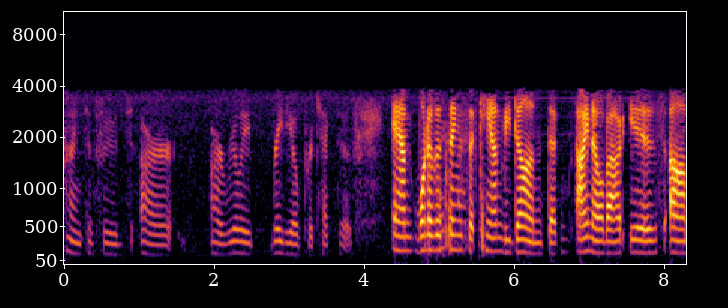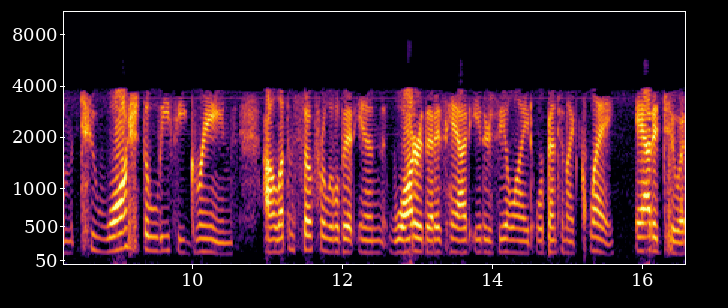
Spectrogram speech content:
kinds of foods are are really radioprotective. And one of the things that can be done that I know about is um, to wash the leafy greens, uh, let them soak for a little bit in water that has had either zeolite or bentonite clay added to it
